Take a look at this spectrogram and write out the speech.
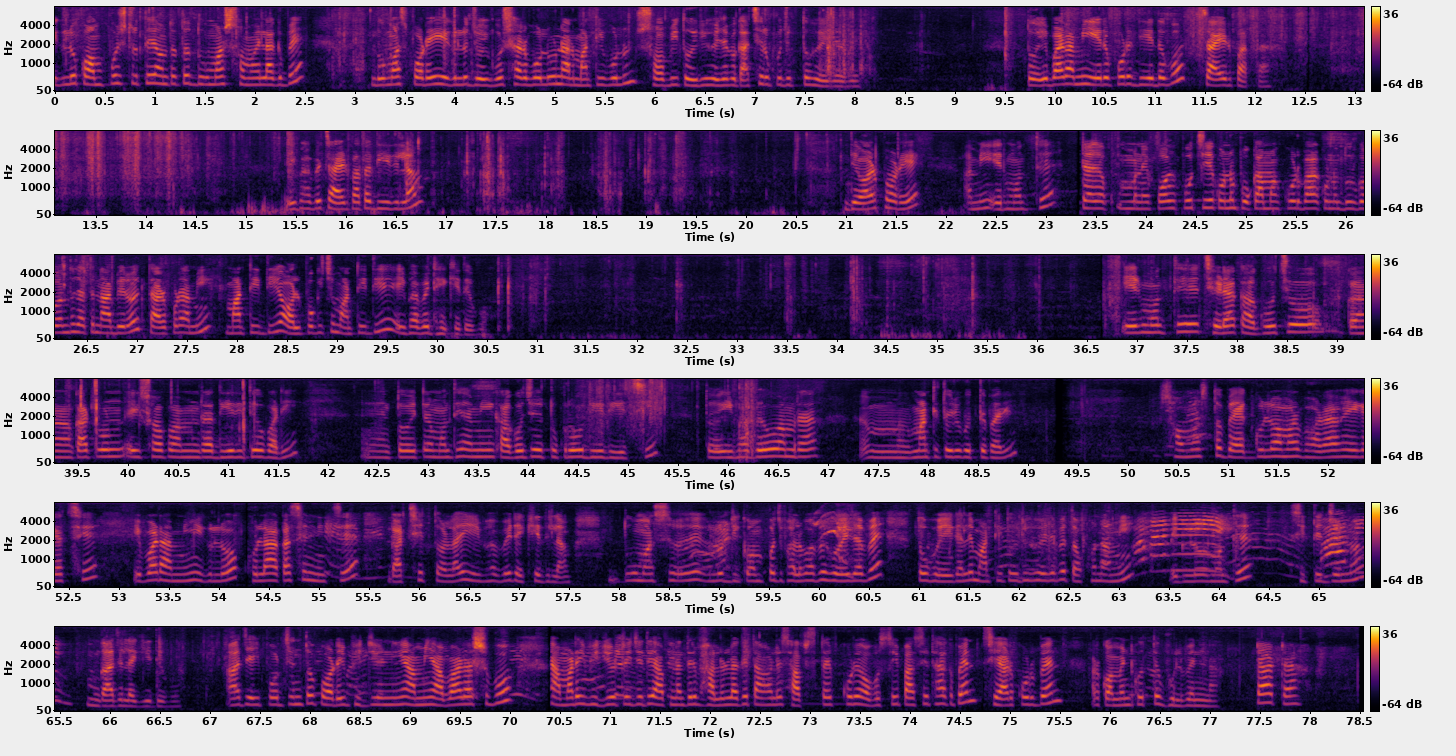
এগুলো কম্পোস্ট হতে অন্তত দু মাস সময় লাগবে। দু মাস পরেই এগুলো জৈব সার বলুন আর মাটি বলুন, সবই তৈরি হয়ে যাবে, গাছের উপযুক্ত হয়ে যাবে। তো এবার আমি এর উপরে দিয়ে দেবো চায়ের পাতা। এইভাবে চায়ের পাতা দিয়ে দিলাম। দেওয়ার পরে আমি এর মধ্যে এটা মানে প- পচে কোনো পোকামাকড় বা কোনো দুর্গন্ধ যাতে না বেরোয়, তারপর আমি মাটি দিয়ে, অল্প কিছু মাটি দিয়ে এইভাবে ঢেকে দেব। এর মধ্যে ছেঁড়া কাগজও কার্টুন এইসব আমরা দিয়ে দিতেও পারি। তো এটার মধ্যে আমি কাগজের টুকরোও দিয়ে দিয়েছি। তো এইভাবেও আমরা মাটি তৈরি করতে পারি। সমস্ত ব্যাগগুলো আমার ভরা হয়ে গেছে। এবার আমি এগুলো খোলা আকাশের নিচে গাছের তলায় এইভাবে রেখে দিলাম। দু মাস এগুলো ডিকম্পোজ ভালোভাবে হয়ে যাবে। তো হয়ে গেলে মাটি তৈরি হয়ে যাবে। তখন আমি এগুলোর মধ্যে শীতের জন্য গাছ লাগিয়ে দেব। আজ এই পর্যন্ত, পরের ভিডিও নিয়ে আমি আবার আসব। আমার এই ভিডিওটি যদি আপনাদের ভালো লাগে, তাহলে সাবস্ক্রাইব করে অবশ্যই পাশে থাকবেন, শেয়ার করবেন, আর কমেন্ট করতে ভুলবেন না। টাটা।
